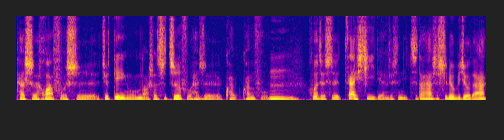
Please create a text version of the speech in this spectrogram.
它是画幅是就电影我们老说是遮幅还是宽宽幅，嗯或者是再细一点，就是你知道它是十六比九的啊，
